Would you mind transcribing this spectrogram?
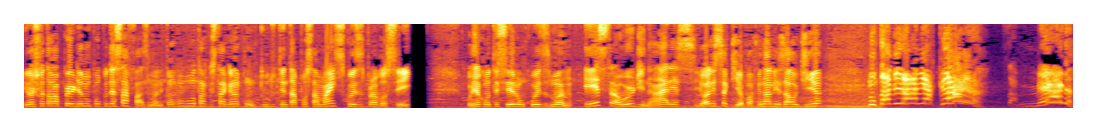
E eu acho que eu tava perdendo um pouco dessa fase, mano. Então vou voltar com o Instagram com tudo, tentar postar mais coisas para vocês. Hoje aconteceram coisas, mano, extraordinárias. E olha isso aqui, ó, pra finalizar o dia. Não tá virando a minha câmera! Essa merda!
